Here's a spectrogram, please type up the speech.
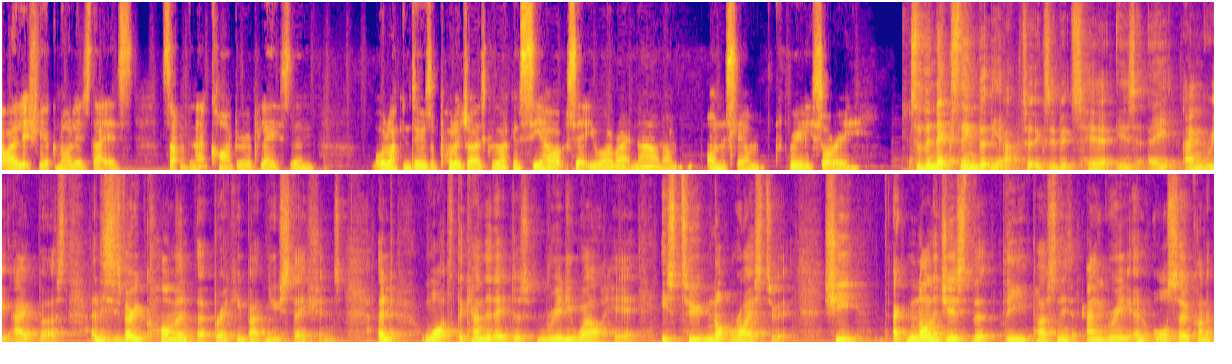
I literally acknowledge that it's something that can't be replaced and all I can do is apologize because I can see how upset you are right now. And I'm honestly, I'm really sorry. So the next thing that the actor exhibits here is a angry outburst, and this is very common at Breaking Bad news stations. And what the candidate does really well here is to not rise to it. She acknowledges that the person is angry and also kind of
